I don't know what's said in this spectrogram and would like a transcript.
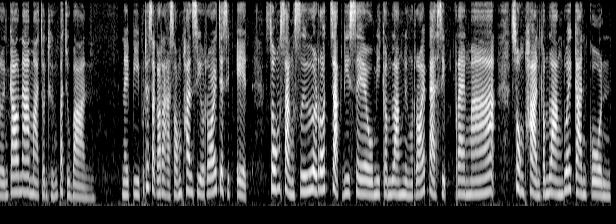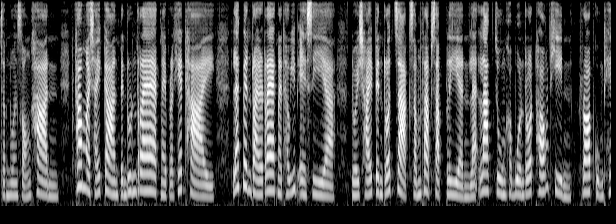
ริญก้าวหน้ามาจนถึงปัจจุบัน ในปีพุทธศักราช 2471 ทรงสั่งซื้อรถจักรดีเซล มีกำลัง 180 แรงม้า ส่งผ่านกำลังด้วยการกลจำนวนสองคัน เข้ามาใช้การเป็นรุ่นแรกในประเทศไทย และเป็นรายแรกในทวีปเอเชีย โดยใช้เป็นรถจักรสำหรับสับเปลี่ยน และลากจูงขบวนรถท้องถิ่น รอบกรุงเท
